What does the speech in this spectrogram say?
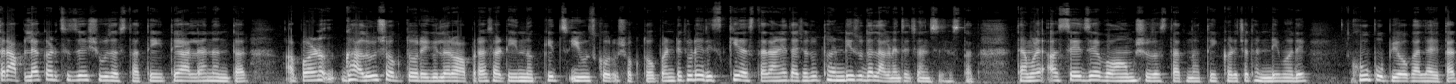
तर आपल्याकडचे जे शूज असतात ते इथे आल्यानंतर आपण घालू शकतो रेग्युलर वापरासाठी नक्कीच यूज करू शकतो. पण ते थोडे रिस्की असतात आणि त्याच्यातून थंडीसुद्धा लागण्याचे चान्सेस असतात. त्यामुळे असे जे वॉर्म शूज असतात ना ते इकडच्या थंडीमध्ये खूप उपयोगाला येतात.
